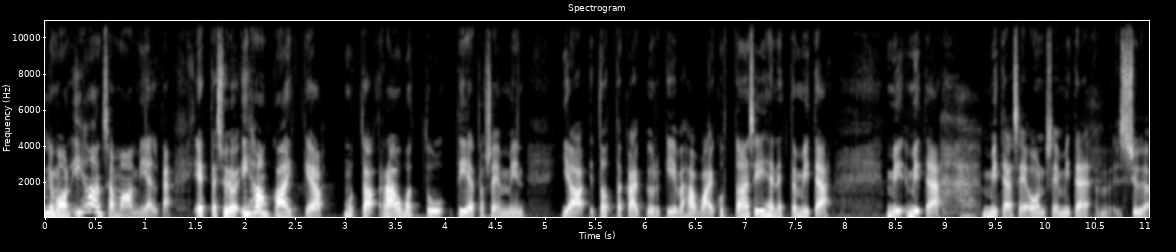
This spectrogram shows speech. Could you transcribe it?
Ja mä oon ihan samaa mieltä, että syö ihan kaikkea, mutta rauhoittuu tietoisemmin ja totta kai pyrkii vähän vaikuttaa siihen, että mitä, mi, mitä, mitä se on se, mitä syö.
